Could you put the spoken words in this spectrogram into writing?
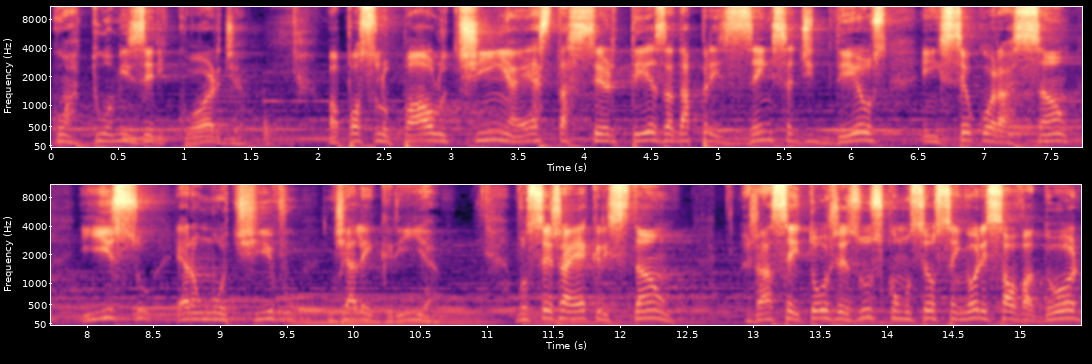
com a tua misericórdia. O apóstolo Paulo tinha esta certeza da presença de Deus em seu coração e isso era um motivo de alegria. Você já é cristão? Já aceitou Jesus como seu Senhor e Salvador?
